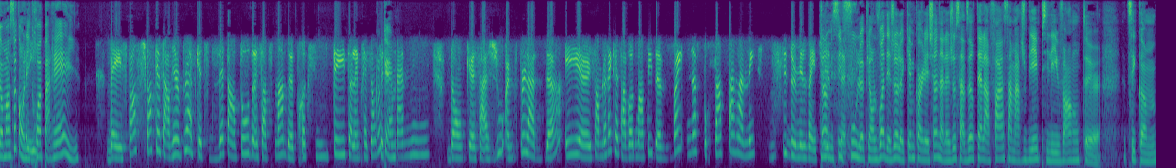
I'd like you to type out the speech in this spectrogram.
Comment ça qu'on les Oui. croit pareil? Ben, je pense, je pense que ça revient un peu à ce que tu disais tantôt d'un sentiment de proximité. Tu as l'impression que c'est ton ami. Donc, euh, ça joue un petit peu là-dedans. Et euh, il semblerait que ça va augmenter de 29% par année d'ici 2028. Non, mais c'est fou, là. Puis on le voit déjà, le Kim Kardashian, elle a juste à dire telle affaire, ça marche bien, puis les ventes, euh, tu sais, comme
